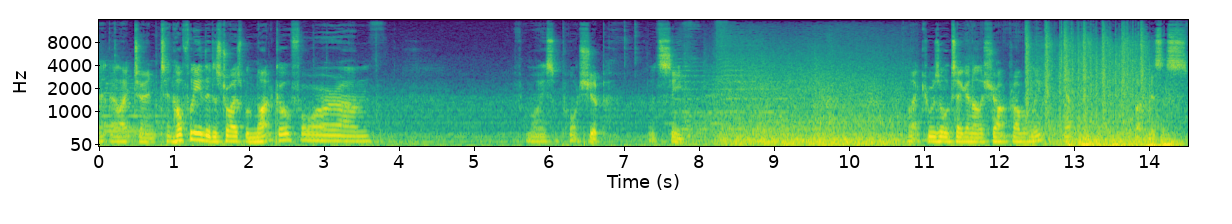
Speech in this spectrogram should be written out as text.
I like turn 10. Hopefully the destroyers will not go for, um, for my support ship. Let's see. Light cruiser will take another shot probably. Yep. But misses.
